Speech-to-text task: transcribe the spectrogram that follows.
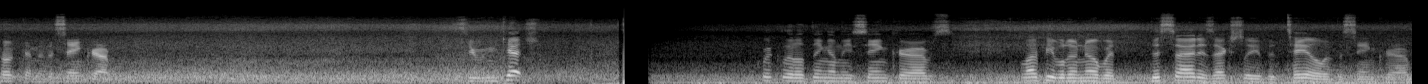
hook, and then the sand crab. see what we can catch. Quick little thing on these sand crabs. A lot of people don't know, but this side is actually the tail of the sand crab.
